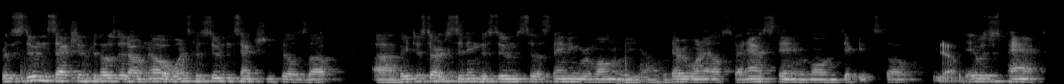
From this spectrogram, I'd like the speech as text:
For the student section, for those that don't know, once the student section fills up, uh, they just start sitting the students to the standing room only uh, with everyone else that has standing room only tickets. So yeah, it was just packed.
